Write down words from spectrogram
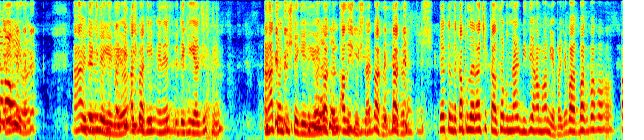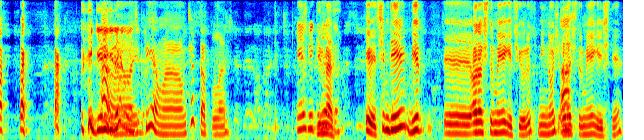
Geliyor. Aha öteki de geliyor. Aç bakayım Enes. Öteki gelecek mi? Aha tontiş de geliyor. Bakın alışmışlar. Bakın bakın. Yakında kapıları açık kalsa bunlar bizi ham ham yapacak. Bak bak bak bak bak bak. Geri girer mi acaba? Kıyamam. Çok tatlılar. Enes bekle Girmez. dakika. Evet şimdi bir e, araştırmaya geçiyoruz. Minnoş araştırmaya geçti.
